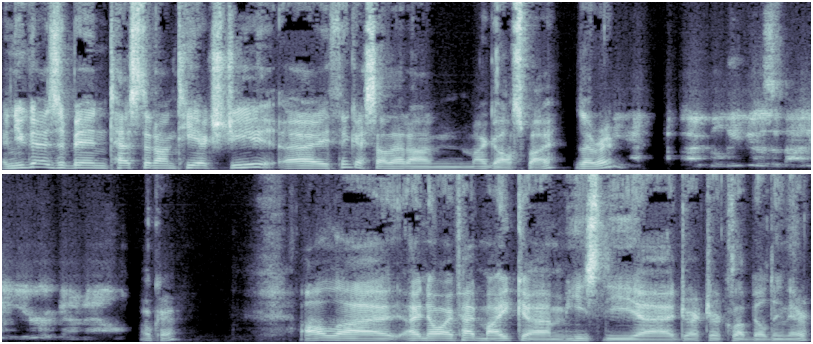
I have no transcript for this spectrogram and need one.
And you guys have been tested on TXG. I think I saw that on MyGolfSpy. Is that right? I believe it was about a year ago now. Okay. I'll. Uh, I know I've had Mike. Um, he's the uh, director of club building there.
